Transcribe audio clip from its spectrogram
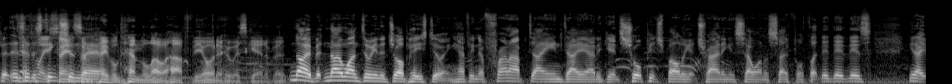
But there's Definitely a distinction seen some there. people down the lower half of the order who are scared of it. No, but no one doing the job he's doing, having to front up day in, day out against short pitch bowling at training and so on and so forth. Like there- there- there's, you know,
